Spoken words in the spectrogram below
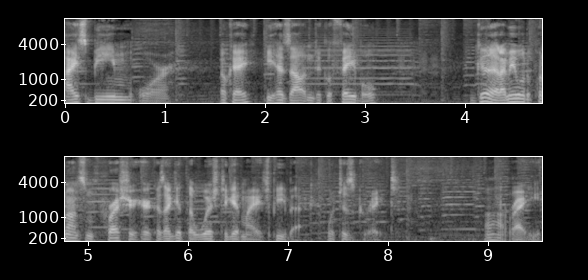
Ice Beam or... Okay, he heads out into Clefable. Good, I'm able to put on some pressure here because I get the wish to get my HP back, which is great. Alrighty.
